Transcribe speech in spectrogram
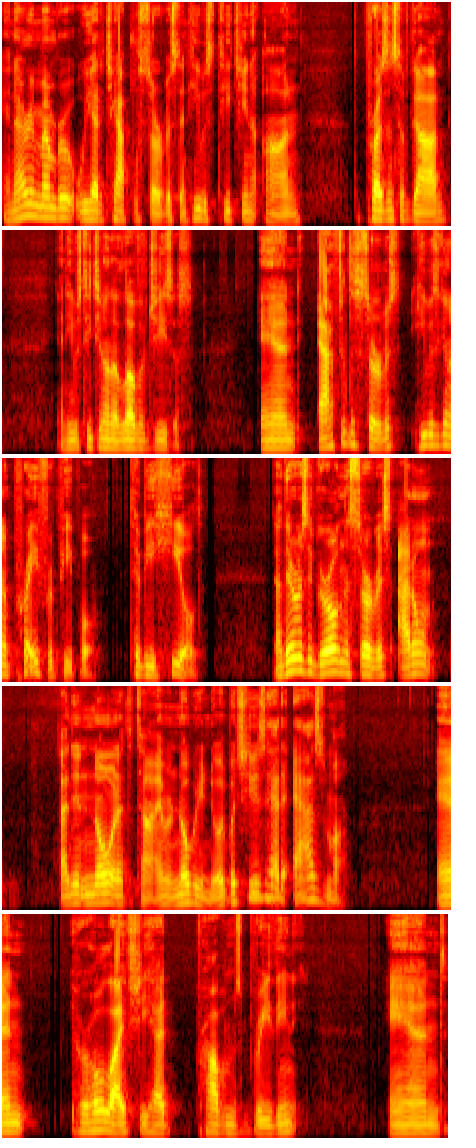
And I remember we had a chapel service, and he was teaching on the presence of God, and he was teaching on the love of Jesus. And after the service, he was going to pray for people to be healed. Now there was a girl in the service. I don't, I didn't know it at the time, or nobody knew it, but she had asthma, and her whole life she had problems breathing, and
